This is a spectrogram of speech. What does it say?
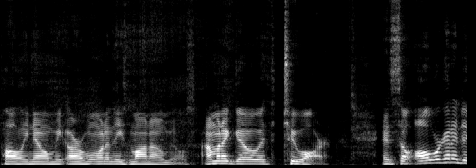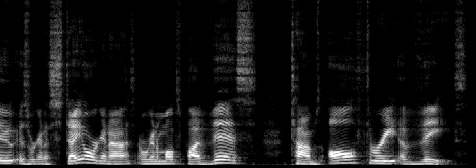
polynomial or one of these monomials. I'm going to go with 2r. And so all we're going to do is we're going to stay organized and we're going to multiply this times all three of these.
